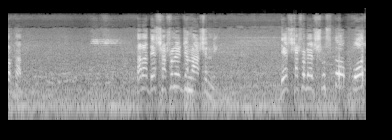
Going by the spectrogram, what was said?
সরকার। তারা দেশ শাসনের জন্য আসেননি। দেশ শাসনের সুস্থ পথ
